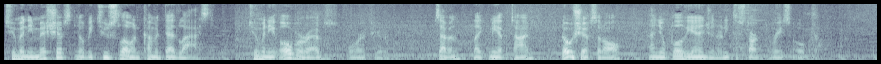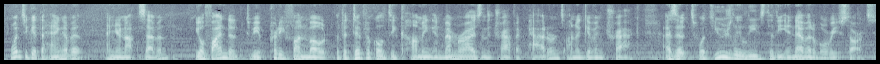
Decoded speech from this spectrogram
Too many misshifts and you'll be too slow and come in dead last. Too many over revs, or if you're 7, like me at the time, no shifts at all, and you'll blow the engine and need to start the race over. Once you get the hang of it, and you're not 7, you'll find it to be a pretty fun mode, with the difficulty coming in memorizing the traffic patterns on a given track, as it's what usually leads to the inevitable restarts.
